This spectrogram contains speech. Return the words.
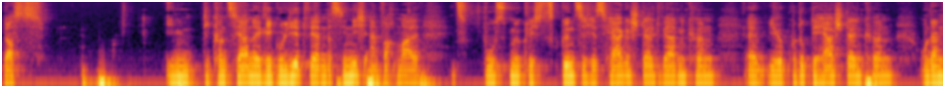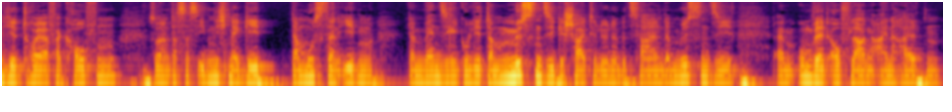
dass ihm die Konzerne reguliert werden, dass sie nicht einfach mal, wo es möglichst günstig ist, hergestellt werden können, äh, ihre Produkte herstellen können und dann hier teuer verkaufen, sondern dass das eben nicht mehr geht. Da muss dann eben, dann werden sie reguliert, da müssen sie gescheite Löhne bezahlen, da müssen sie ähm, Umweltauflagen einhalten.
